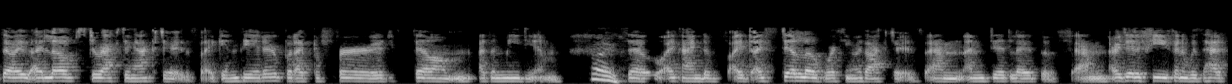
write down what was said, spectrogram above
so I, I loved directing actors like in theater, but I preferred film as a medium. Right. So I kind of I, I still love working with actors, um, and did loads of um, I did a few kind of was had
